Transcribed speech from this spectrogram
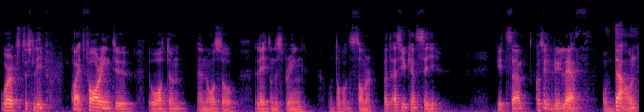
works to sleep quite far into the autumn and also late on the spring on top of the summer. But as you can see, it's uh, considerably less of down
